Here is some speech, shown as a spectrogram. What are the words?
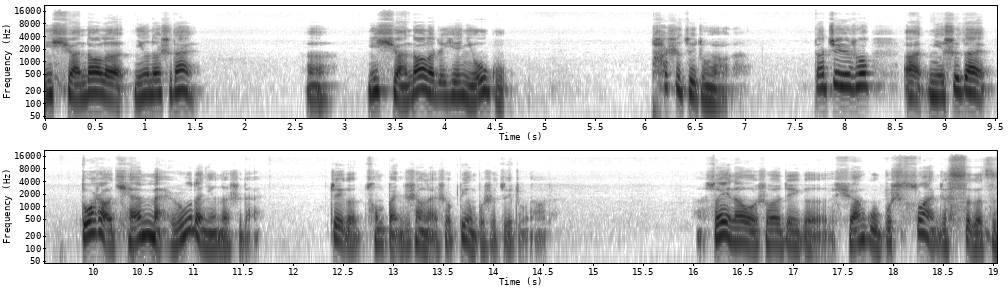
你选到了宁德时代，啊，你选到了这些牛股。它是最重要的，但至于说啊，你是在多少钱买入的宁德时代，这个从本质上来说并不是最重要的。所以呢，我说这个选股不是算这四个字，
